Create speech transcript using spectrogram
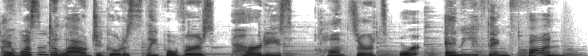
I wasn't allowed to go to sleepovers, parties, concerts, or anything fun.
